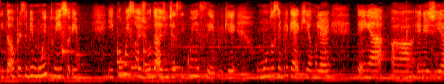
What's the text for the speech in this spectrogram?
Então eu percebi muito isso e, e como isso ajuda a gente a se conhecer, porque o mundo sempre quer que a mulher tenha a energia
